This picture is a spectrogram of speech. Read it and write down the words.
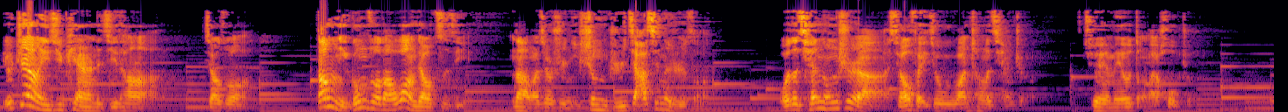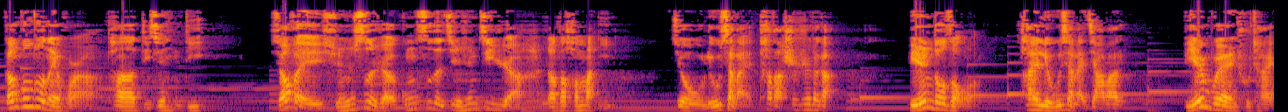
有这样一句骗人的鸡汤啊，叫做：当你工作到忘掉自己，那么就是你升职加薪的日子了。我的前同事啊，小斐就完成了前者，却没有等来后者。刚工作那会儿啊，他底薪很低。小斐寻思着公司的晋升机制啊，让他很满意，就留下来踏踏实实的干。别人都走了，他还留下来加班。别人不愿意出差，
